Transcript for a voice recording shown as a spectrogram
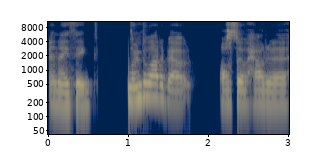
And I think learned a lot about also how to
